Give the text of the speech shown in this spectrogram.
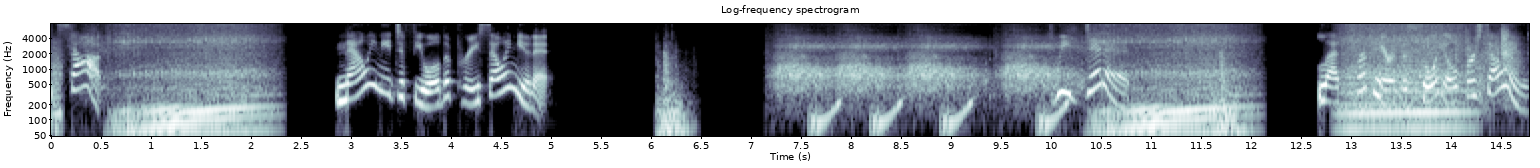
Don't stop. Now we need to fuel the pre-sowing unit. We did it! Let's prepare the soil for sowing.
